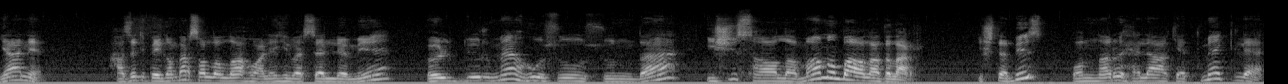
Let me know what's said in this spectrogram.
yani Hz. Peygamber sallallahu aleyhi ve sellemi öldürme hususunda işi sağlama mı bağladılar? İşte biz onları helak etmekle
